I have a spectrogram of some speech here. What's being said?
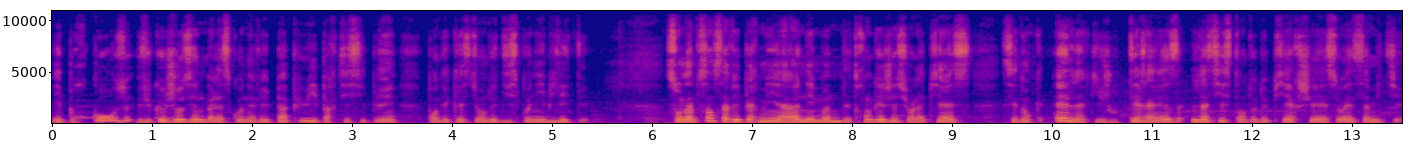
et pour cause, vu que Josiane Balasco n'avait pas pu y participer pour des questions de disponibilité. Son absence avait permis à Anémone d'être engagée sur la pièce, c'est donc elle qui joue Thérèse, l'assistante de Pierre chez SOS Amitié.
